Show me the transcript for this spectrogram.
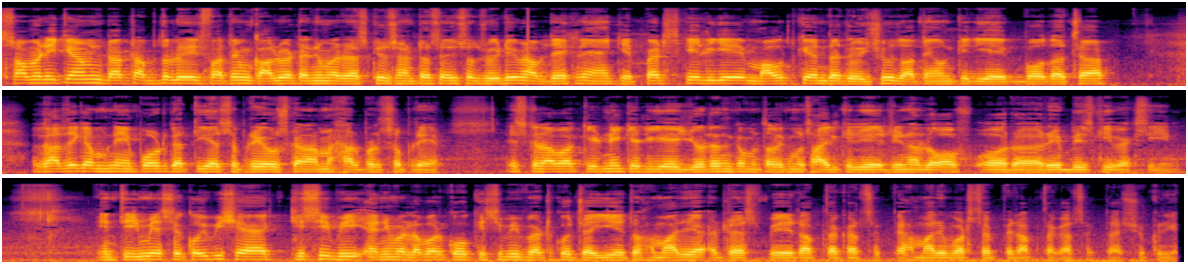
अल्लाम doctor Abdul फातिम कालवेट animal rescue centre से। इस वीडियो में आप देख रहे हैं कि पेट्स के लिए, माउथ के अंदर जो इश्यूज़ आते हैं, उनके लिए एक बहुत अच्छा गाजी कंपनी इंपोर्ट करती है स्प्रे, उसका नाम है हर्बल स्प्रे। इसके अलावा किडनी के लिए, यूरन के मतलब मसाइल के लिए, रिनालॉफ और रेबीज़ की वैक्सीन। इन तीन में से कोई भी शय, किसी भी एनिमल लवर को, किसी भी वेट को चाहिए तो हमारे एड्रेस पे रबता कर सकते हैं, हमारे व्हाट्सएप पे रबता कर सकता है। शुक्रिया।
